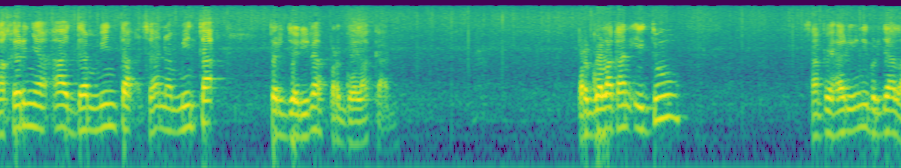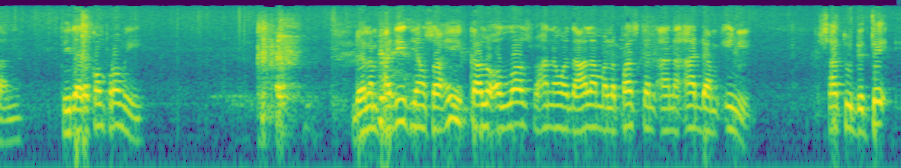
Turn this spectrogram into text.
Akhirnya Adam minta sana minta terjadilah pergolakan. Pergolakan itu sampai hari ini berjalan, tidak ada kompromi. Dalam hadis yang sahih kalau Allah Subhanahu wa taala melepaskan anak Adam ini satu detik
